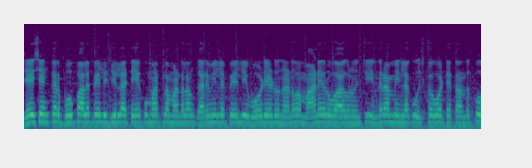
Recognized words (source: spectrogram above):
జయశంకర్ భూపాలపల్లి జిల్లా టేకుమట్ల మండలం గరిమిల్లపల్లి ఓడేడు నడుమ మానేరు వాగు నుంచి ఇందిరామీన్లకు ఉష్క కొట్టేటందుకు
